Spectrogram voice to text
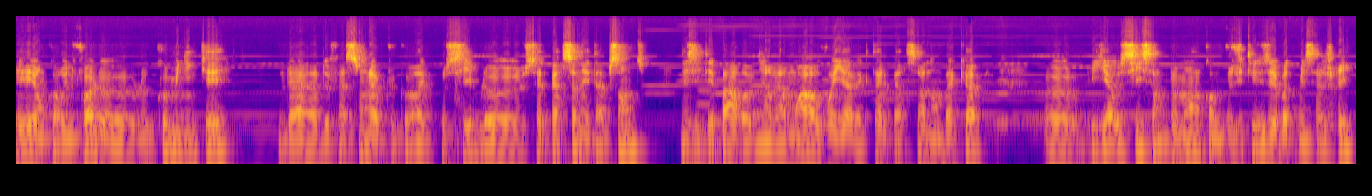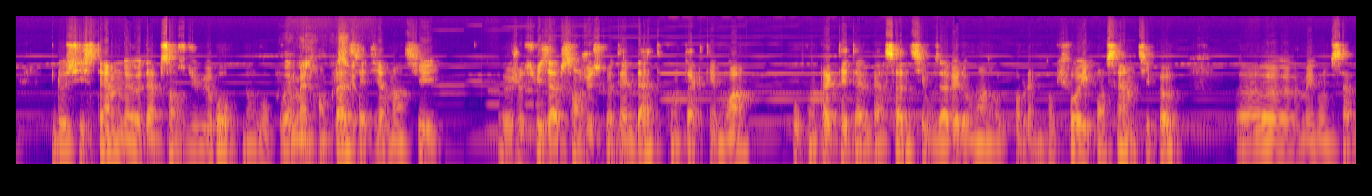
et encore une fois le, le communiquer de, la, de, façon la plus correcte possible. Euh, cette personne est absente, n'hésitez pas à revenir vers moi ou voyez avec telle personne en backup. Euh, il y a aussi simplement quand vous utilisez votre messagerie le système d'absence du bureau. Donc vous pouvez le mettre en place et dire ben, si euh, je suis absent jusqu'à telle date, contactez-moi ou contactez telle personne si vous avez le moindre problème. Donc il faut y penser un petit peu, euh, mais bon, ça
